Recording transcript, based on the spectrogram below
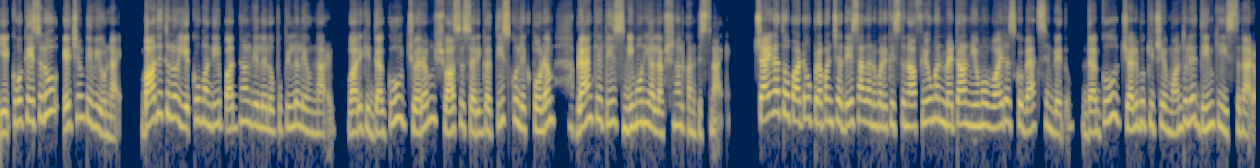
ఎక్కువ కేసులు హెచ్ఎంపివి ఉన్నాయి. బాధితుల్లో ఎక్కువ మంది పద్నాలుగేళ్ళలోపు పిల్లలే ఉన్నారు. వారికి దగ్గు జ్వరం శ్వాస సరిగ్గా తీసుకోలేకపోవడం బ్రాంకైటిస్ నిమోనియా లక్షణాలు కనిపిస్తున్నాయి. చైనాతో పాటు ప్రపంచ దేశాలను వణికిస్తున్న ఫ్యూమన్ మెటా న్యూమో వైరస్కు వ్యాక్సిన్ లేదు. దగ్గు జలుబుకిచ్చే మందులే దీనికి ఇస్తున్నారు.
